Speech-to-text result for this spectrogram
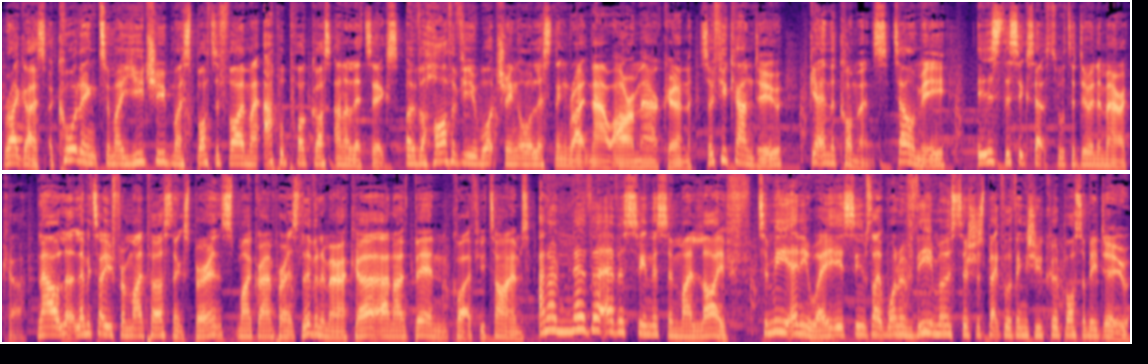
Right, guys, according to my YouTube, my Spotify, my Apple Podcast analytics, over half of you watching or listening right now are American. So if you can do, get in the comments. Tell me, is this acceptable to do in America? Now, look, let me tell you from my personal experience. My grandparents live in America, and I've been quite a few times, and I've never ever seen this in my life. To me, anyway, it seems like one of the most disrespectful things you could possibly do.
